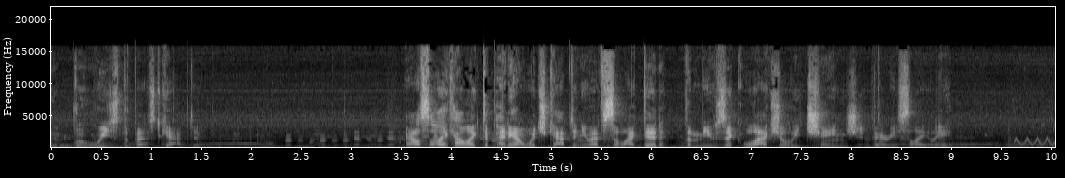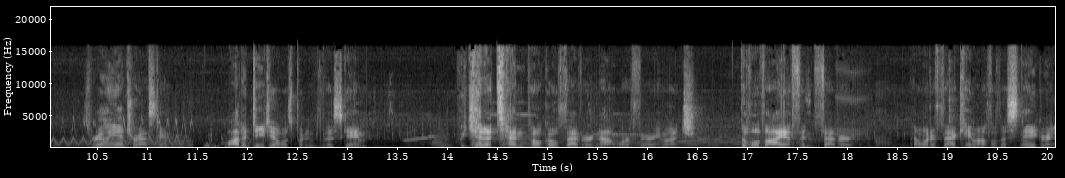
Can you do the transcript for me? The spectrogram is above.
Louie's the best captain. I also like how, like, depending on which captain you have selected, the music will actually change very slightly. It's really interesting. A lot of detail was put into this game. We get a 10 Poko Feather, not worth very much. The Leviathan Feather. I wonder if that came off of a Snagret.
